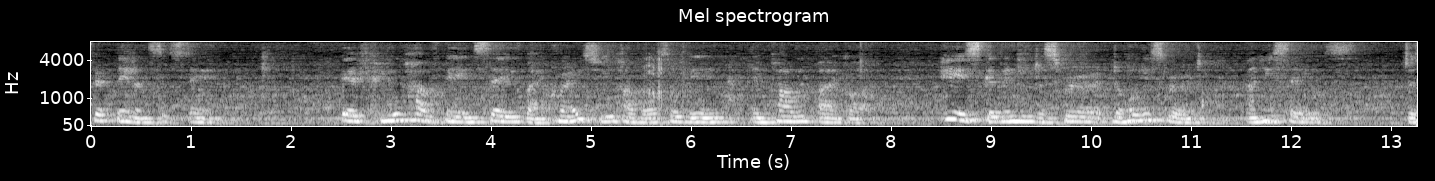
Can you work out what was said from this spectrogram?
15 and 16. If you have been saved by Christ, you have also been empowered by God. He is giving you the Spirit, the Holy Spirit, and He says, the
